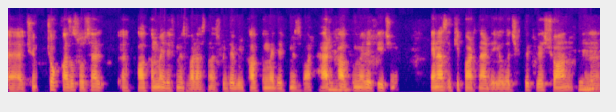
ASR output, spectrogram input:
Ee, çünkü çok fazla sosyal e, kalkınma hedefimiz var aslında. Sürdürülebilir kalkınma hedefimiz var. Her Hı-hı. kalkınma hedefi için en az iki partnerde yola çıktık ve şu an e,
